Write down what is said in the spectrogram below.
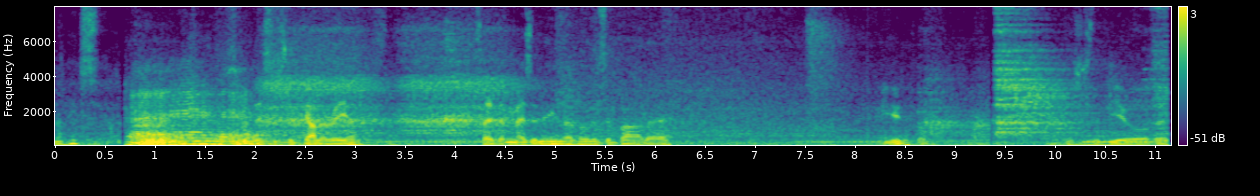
Nice. So this is the Galleria. It's like the mezzanine level. There's a bar there. Beautiful. This is the view over.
